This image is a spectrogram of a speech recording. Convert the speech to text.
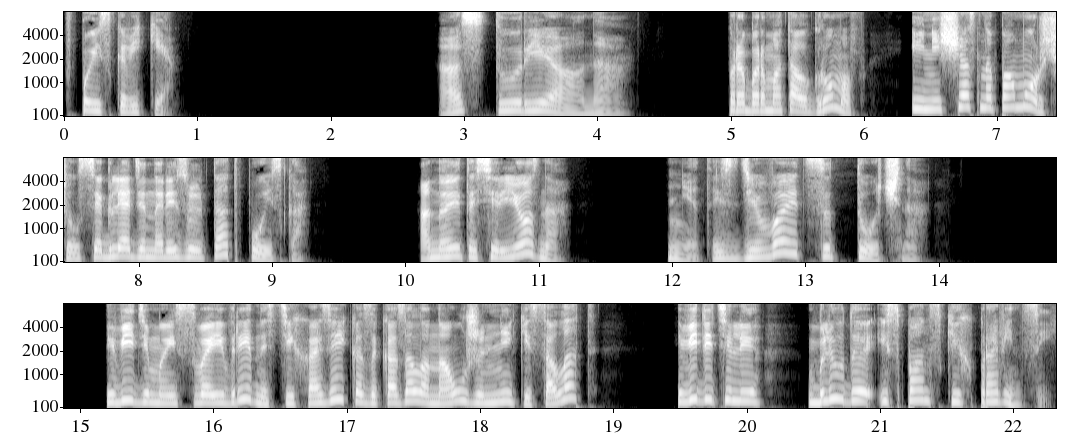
в поисковике. «Астуриана», — пробормотал Громов и несчастно поморщился, глядя на результат поиска. «Она это серьезно?» «Нет, издевается точно. Видимо, из своей вредности хозяйка заказала на ужин некий салат, видите ли, блюдо испанских провинций.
